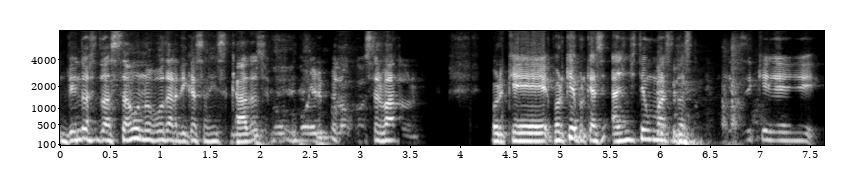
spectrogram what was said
vendo a situação, eu não vou dar dicas arriscadas, vou, vou ir pelo conservador. Porque, por quê? Porque a gente tem uma situação que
